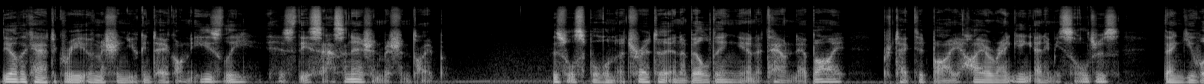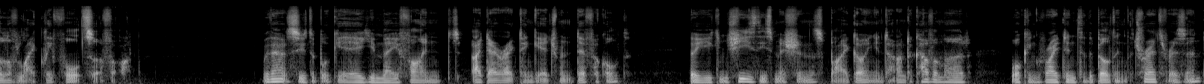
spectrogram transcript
The other category of mission you can take on easily is the assassination mission type. This will spawn a traitor in a building in a town nearby, protected by higher ranking enemy soldiers than you will have likely fought so far. Without suitable gear, you may find a direct engagement difficult, though you can cheese these missions by going into undercover mode, walking right into the building the traitor is in,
